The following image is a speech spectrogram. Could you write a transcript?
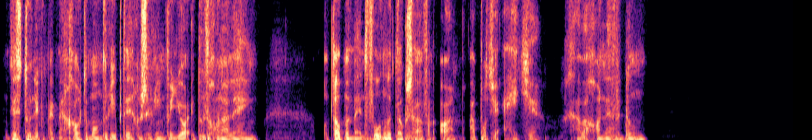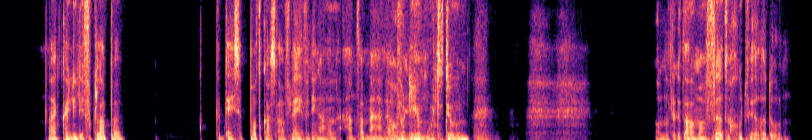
Dus toen ik met mijn grote mond riep tegen Serien van, joh, ik doe het gewoon alleen. Op dat moment voelde het ook zo van, oh, appeltje, eitje, gaan we gewoon even doen. Nou, ik kan jullie verklappen. Ik heb deze podcastaflevering al een aantal malen overnieuw moeten doen. Omdat ik het allemaal veel te goed wilde doen.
